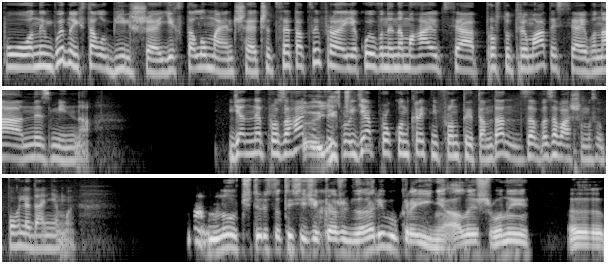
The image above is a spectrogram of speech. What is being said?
по ним видно, їх стало більше, їх стало менше. Чи це та цифра, якою вони намагаються просто триматися, і вона незмінна? Я не про загальну е, цифру, я про конкретні фронти там, да, за за вашими погляданнями. Ну, 400 тисяч кажуть взагалі в Україні, але ж вони е,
